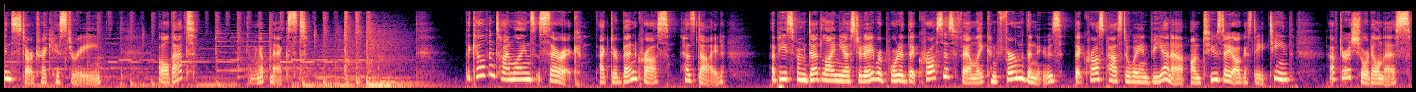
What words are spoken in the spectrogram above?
in Star Trek history. All that coming up next. The Kelvin Timeline's Sarek, actor Ben Cross, has died. A piece from Deadline yesterday reported that Cross's family confirmed the news that Cross passed away in Vienna on Tuesday, August 18th, after a short illness.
